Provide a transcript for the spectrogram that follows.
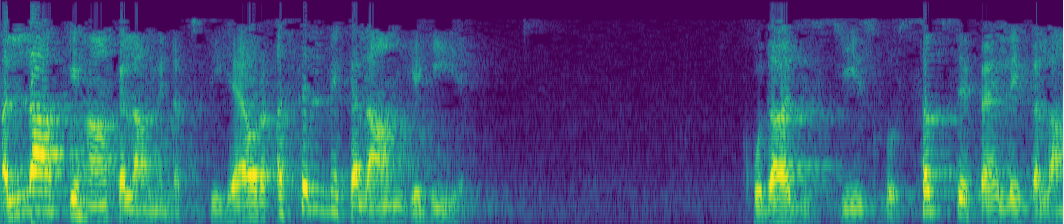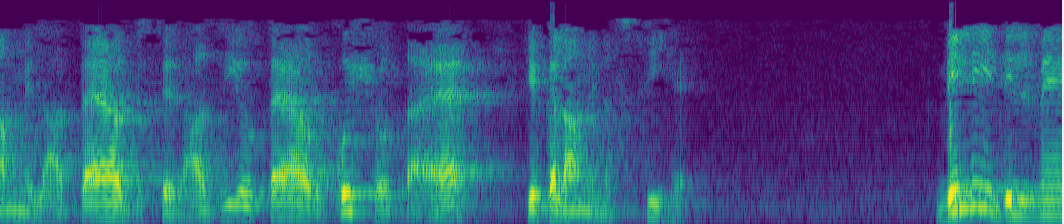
اللہ کے ہاں کلام نفسی ہے اور اصل میں کلام یہی ہے۔ خدا جس چیز کو سب سے پہلے کلام میں لاتا ہے اور جس سے راضی ہوتا ہے اور خوش ہوتا ہے، یہ کلام نفسی ہے۔ دل ہی دل میں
